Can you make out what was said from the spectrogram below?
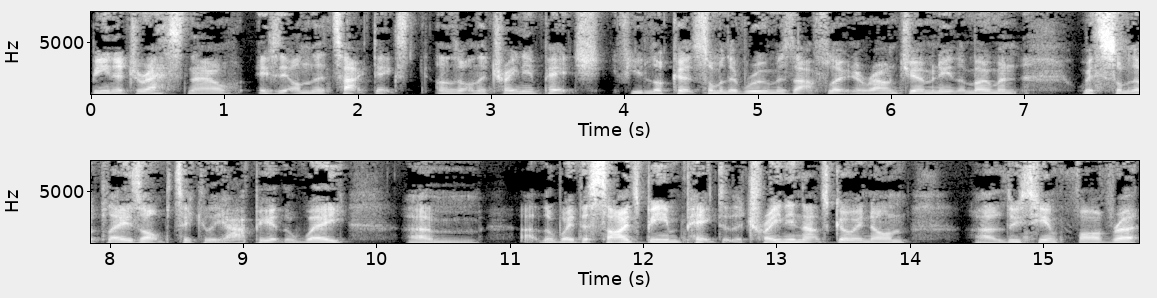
being addressed now? Is it on the tactics, on the training pitch? If you look at some of the rumours that are floating around Germany at the moment, with some of the players aren't particularly happy at the way, um, at the way the side's being picked, at the training that's going on. Uh, Lucien Favre,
